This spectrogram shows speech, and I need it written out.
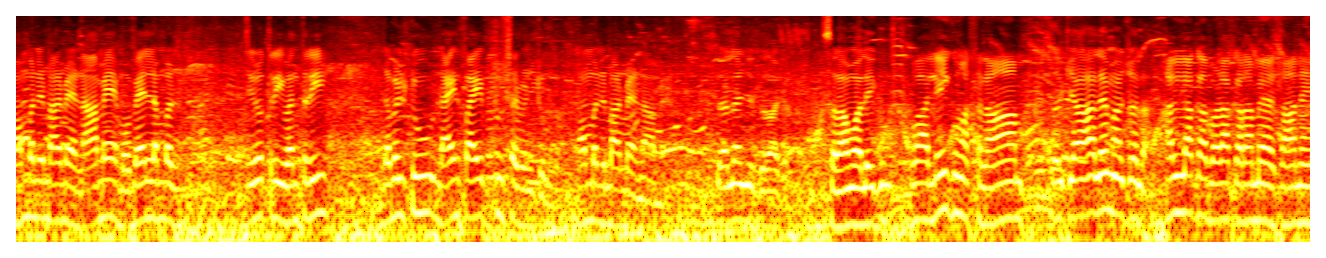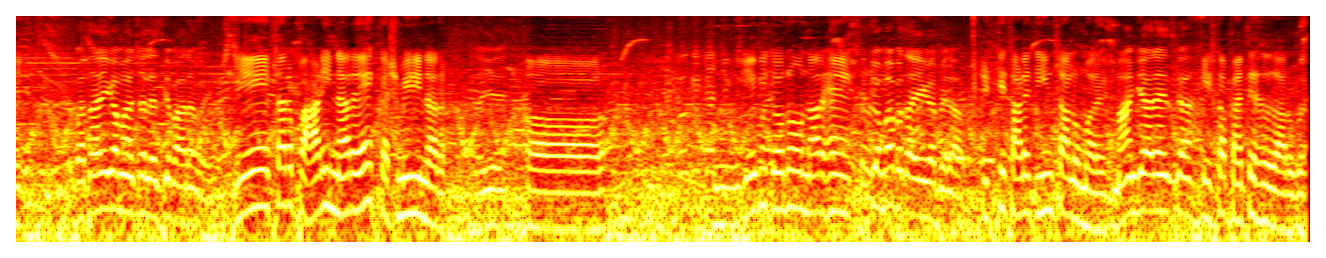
Mohammad Imran मेरा नाम है। Mobile number zero three one three double two nine five two seven two. Mohammad Imran मेरा नाम है। सलाम वालेकुम वालेकुम अस्सलाम। सर क्या हाल है माशाल्लाह? अल्लाह का बड़ा करम है एहसान है। बताइएगा माशाल्लाह इसके बारे में। ये सर पहाड़ी नर है कश्मीरी नर। सही है। और ये भी दोनों नर हैं। इसकी उम्र बताइएगा पहला इसकी साढ़े तीन साल उम्र है। मांग क्या रहे हैं इसका? इसका पैंतीस हज़ार रुपये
